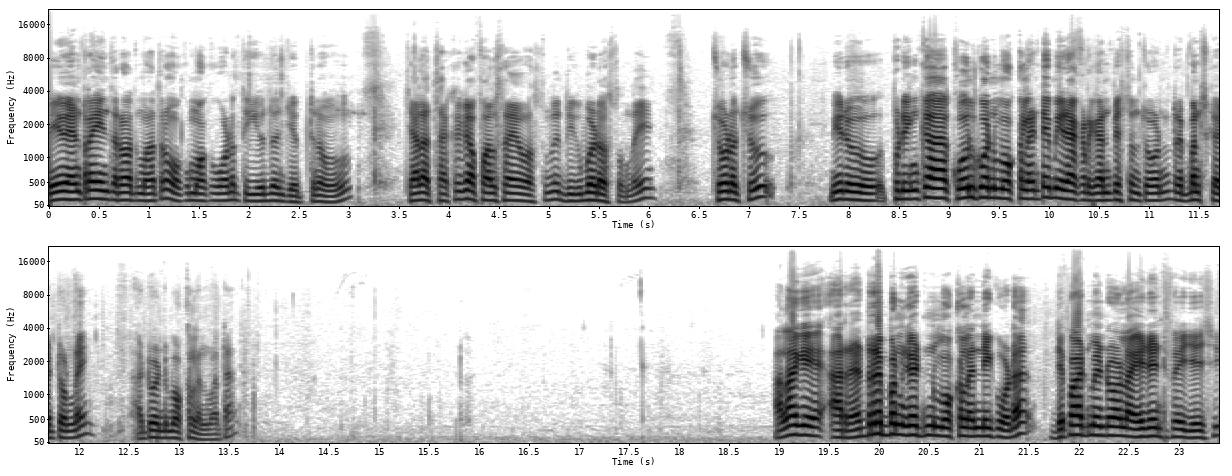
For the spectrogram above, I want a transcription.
మేము ఎంటర్ అయిన తర్వాత మాత్రం ఒక మొక్క కూడా తీయొద్దని చెప్తున్నాము. చాలా చక్కగా ఫలసాయం వస్తుంది దిగుబడి వస్తుంది. చూడొచ్చు. మీరు ఇప్పుడు ఇంకా కోలుకొని మొక్కలు అంటే మీరు అక్కడ కనిపిస్తుంది చూడండి రిబ్బన్స్ కట్టి ఉన్నాయి. అటువంటి మొక్కలు అనమాట అలాగే ఆ రెడ్ రిబ్బన్ కట్టిన మొక్కలన్నీ కూడా డిపార్ట్మెంట్ వాళ్ళు ఐడెంటిఫై చేసి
